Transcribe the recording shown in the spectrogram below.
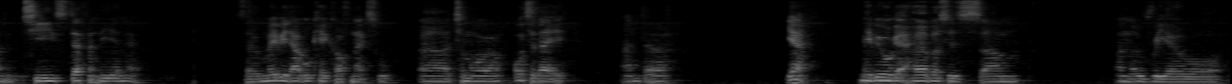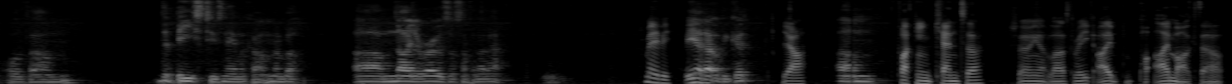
and she's definitely in it. So maybe that will kick off next uh tomorrow or today, and uh, yeah, maybe we'll get her versus um, I don't know Riho or or um, the Beast whose name I can't remember, um, Nyla Rose or something like that. Maybe. But yeah, that would be good. Yeah. Um, Fucking Kenta showing up last week. I I marked out.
